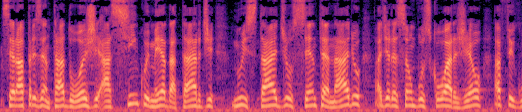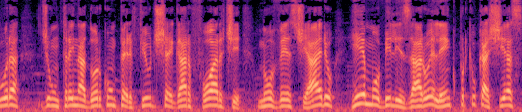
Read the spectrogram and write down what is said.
será apresentado hoje às 5 e meia da tarde no Estádio Centenário. A direção buscou Argel, a figura de um treinador com perfil de chegar forte no vestiário, remobilizar o elenco, porque o Caxias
